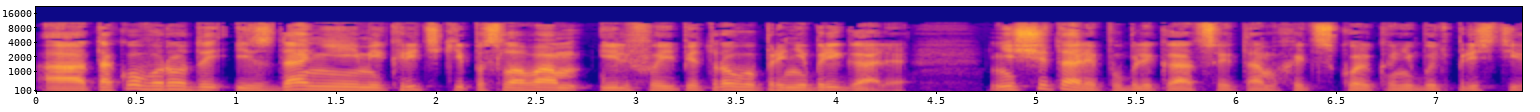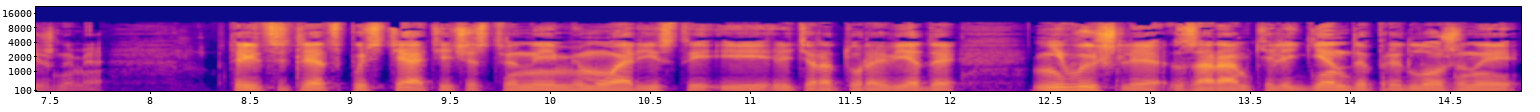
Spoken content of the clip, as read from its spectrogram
а такого рода изданиями критики, по словам Ильфа и Петрова, пренебрегали, не считали публикации там хоть сколько-нибудь престижными. 30 лет спустя отечественные мемуаристы и литературоведы не вышли за рамки легенды, предложенной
